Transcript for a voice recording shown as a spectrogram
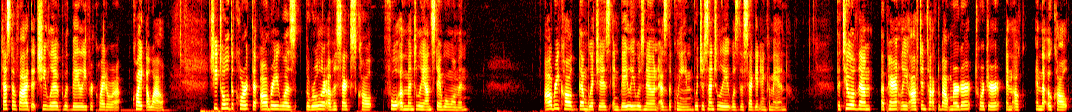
testified that she lived with Bailey for quite a, quite a while. She told the court that Aubrey was the ruler of a sex cult full of mentally unstable women. Aubrey called them witches, and Bailey was known as the Queen, which essentially was the second in command. The two of them apparently often talked about murder, torture, and, the- and the occult,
